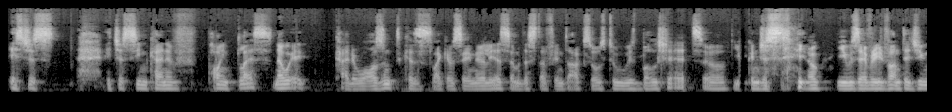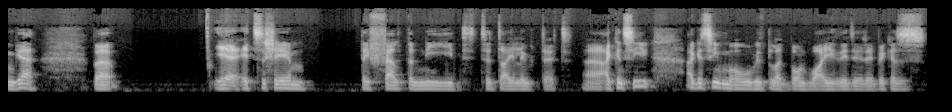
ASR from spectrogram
it's just it just seemed kind of pointless. No, it kind of wasn't because, like I was saying earlier, some of the stuff in Dark Souls two is bullshit. So you can just you know use every advantage you can get. But yeah, it's a shame they felt the need to dilute it. Uh, I can see I can see more with Bloodborne why they did it because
